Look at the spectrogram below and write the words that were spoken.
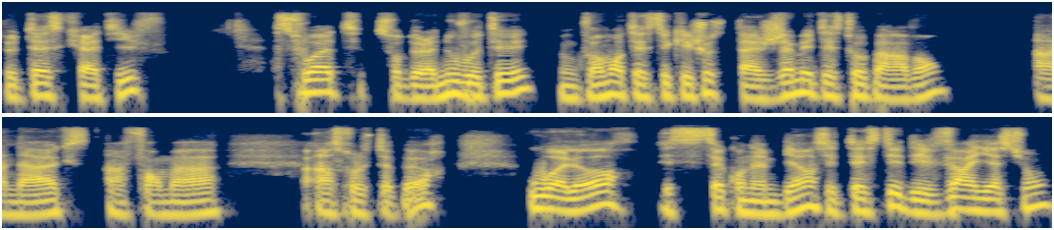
de tests créatifs soit sur de la nouveauté, donc vraiment tester quelque chose que tu n'as jamais testé auparavant, un axe, un format, un scroll stopper, ou alors, et c'est ça qu'on aime bien, c'est tester des variations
